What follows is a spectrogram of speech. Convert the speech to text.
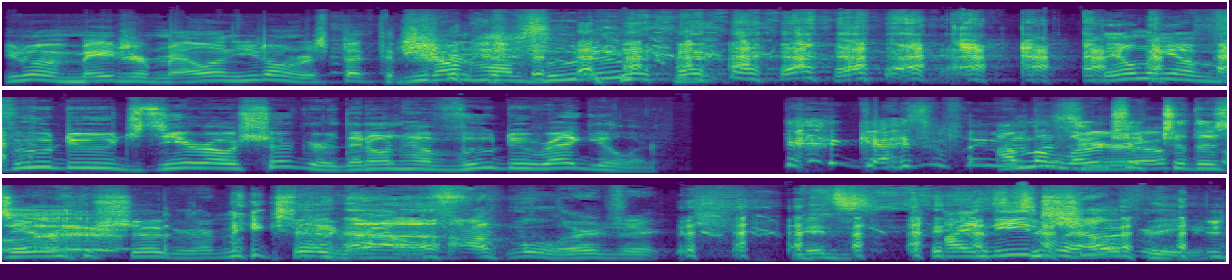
you don't have major melon, you don't respect the You don't have VooDew? they only have VooDew zero sugar. They don't have VooDew regular. guys playing I'm allergic zero. to the zero sugar. It makes me Ralph. I'm allergic. It's, I need too sugar. healthy.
